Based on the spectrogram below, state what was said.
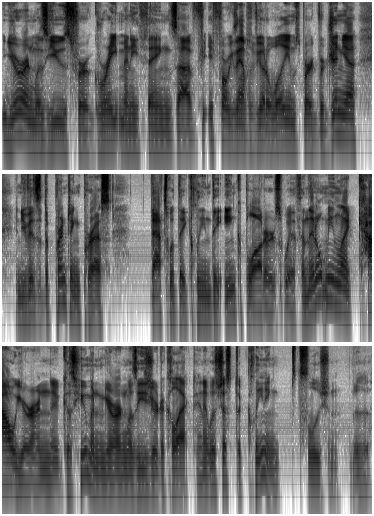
urine was used for a great many things. Uh, for example, if you go to Williamsburg, Virginia, and you visit the printing press, that's what they cleaned the ink blotters with. And they don't mean like cow urine because human urine was easier to collect, and it was just a cleaning solution. Ugh.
